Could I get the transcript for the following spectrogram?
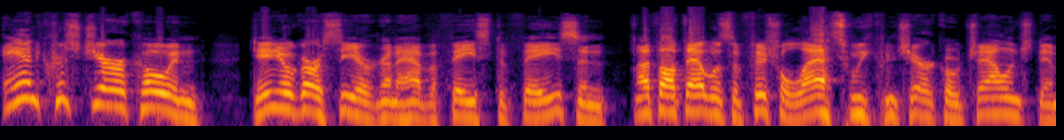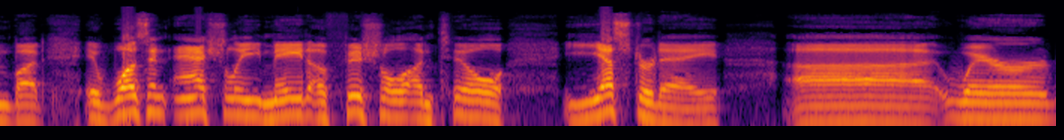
And Chris Jericho and Daniel Garcia are going to have a face to face. And I thought that was official last week when Jericho challenged him, but it wasn't actually made official until yesterday uh, where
